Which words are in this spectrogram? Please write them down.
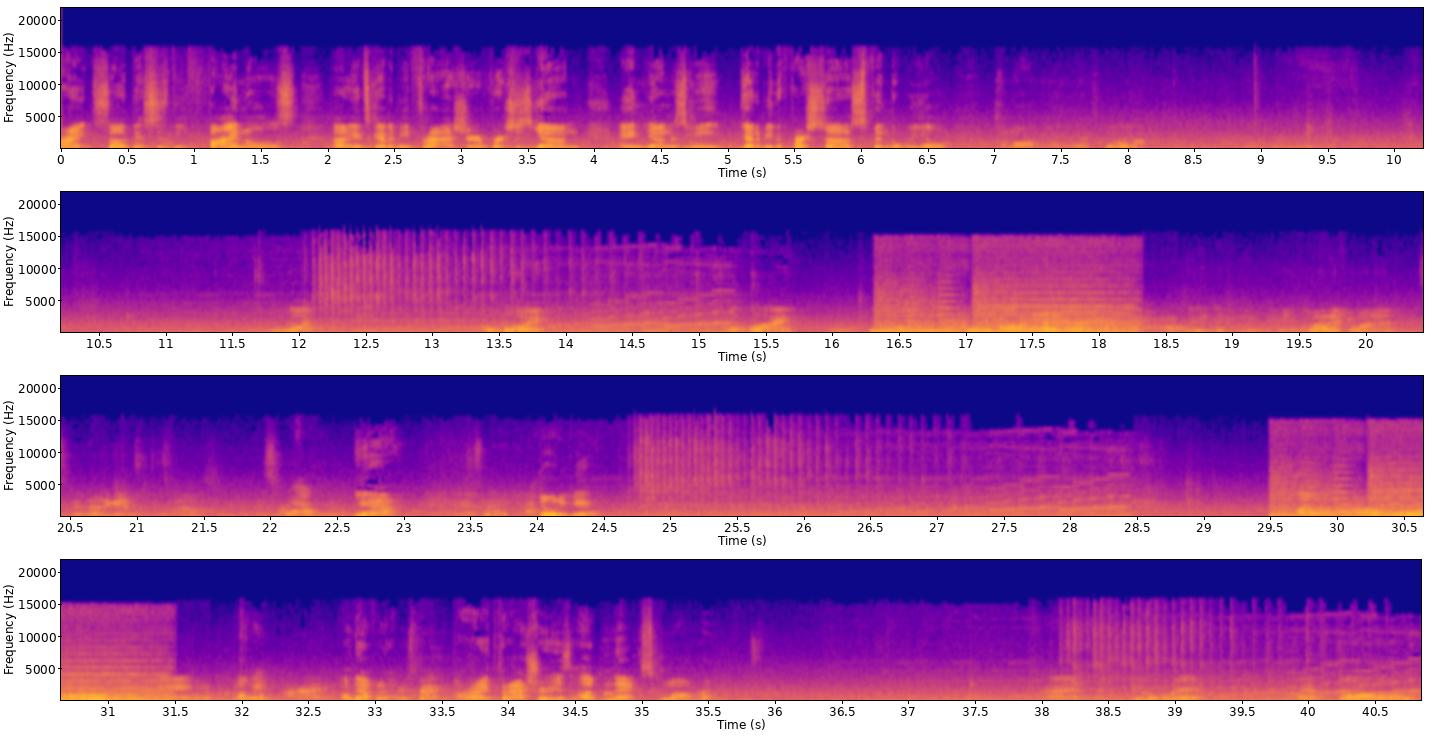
All right, so this is the finals. Uh, it's going to be Thrasher versus Young, and Young is going to be the first to spin the wheel. Come on, man, let's do it. Good luck. Oh boy. Oh boy. You wanna you wanna spin that again? Yeah. Yeah, do it again. Oh. Okay. Okay, All right. I'm down for that. Respect. All right, Thrasher is up next. Come on, bro. Alright, let's do it. Let's go.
